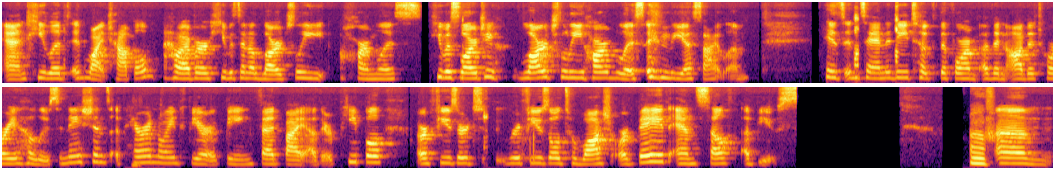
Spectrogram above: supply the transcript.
and he lived in Whitechapel. However, he was in a largely harmless. He was largely largely harmless in the asylum. His insanity took the form of an auditory hallucinations, a paranoid fear of being fed by other people, a refusal to, refusal to wash or bathe, and self abuse. Um,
